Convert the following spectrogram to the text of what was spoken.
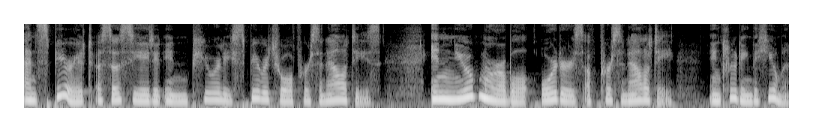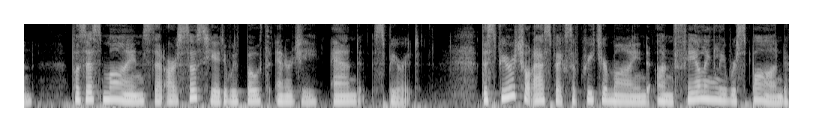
and spirit associated in purely spiritual personalities, innumerable orders of personality, including the human, possess minds that are associated with both energy and spirit. The spiritual aspects of creature mind unfailingly respond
